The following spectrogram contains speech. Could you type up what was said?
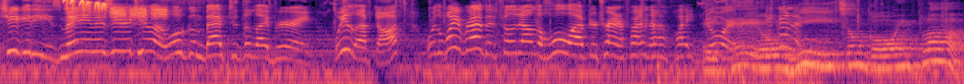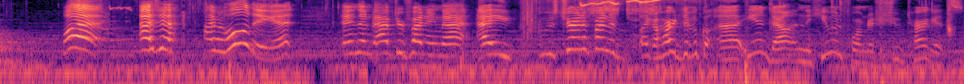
Chickadees, my name is Irakila and welcome back to the library. We left off where the white rabbit fell down the hole after trying to find that white door. hey, all gonna- needs ongoing plot. What? I I'm holding it, and then after finding that, I was trying to find a, like a hard, difficult uh, Ian down in the human form to shoot targets.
